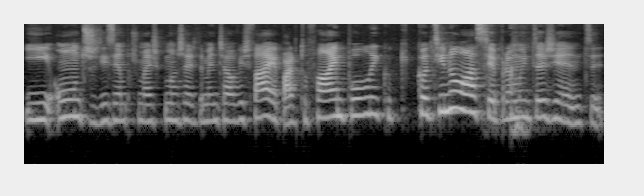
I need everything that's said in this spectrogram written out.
E um dos exemplos mais comuns, certamente já ouviste falar, é a parte do falar em público, que continua a ser para muita gente,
